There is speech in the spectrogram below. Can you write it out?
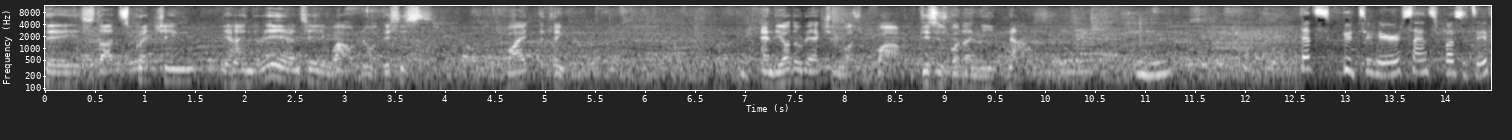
they start scratching behind their ear and say, wow, no, this is quite a thing. And the other reaction was, wow, this is what I need now. That's good to hear. Sounds positive.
